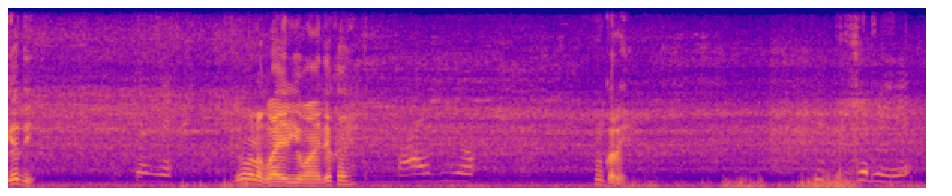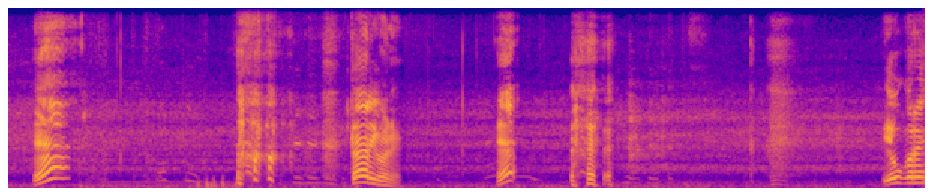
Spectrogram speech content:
કે દી કરે જો ઓલો વાયર ગયો વાંહે દેખાય આવ્યો શું કરે? હે? તારી ભણે હે? એવું કરે?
